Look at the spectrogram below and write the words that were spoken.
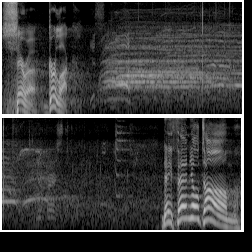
Sarah Gerlach. Nathaniel Dom.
